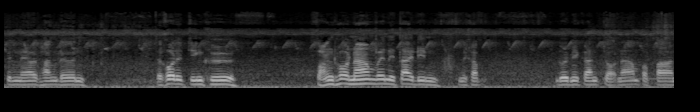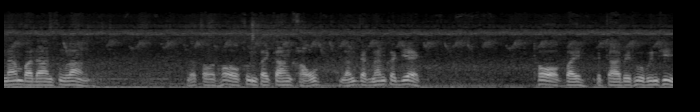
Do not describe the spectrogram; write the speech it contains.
เป็นแนวทางเดิน แต่ข้อท็จจริงคือ ฝังท่อน้ำไว้ในใต้ดินนะครับ โดยมีการเจาะน้ำประปาน้ำบาดาลข้างล่าง แล้วต่อท่อขึ้นไปกลางเขา หลังจากนั้นก็แยก ท่อออกไปกระจายไปทั่วพื้นที่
